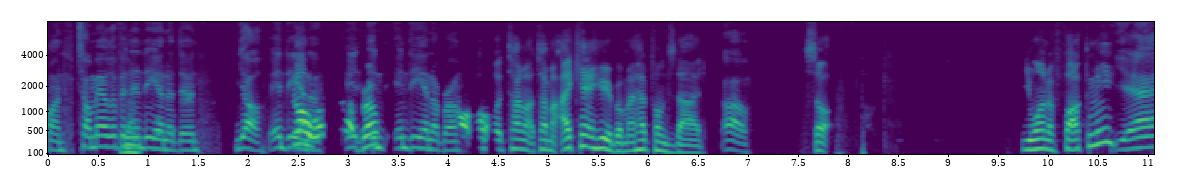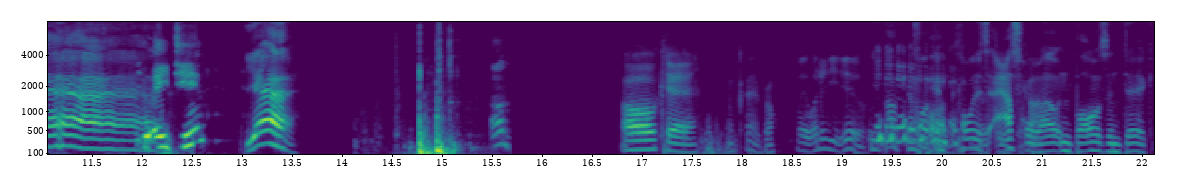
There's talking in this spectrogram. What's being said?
On, tell me I live in No. Indiana, dude. Yo, Indiana, what's up, bro? In- Indiana, bro. Oh, oh, oh, time out, time out. I can't hear you, but my headphones died. Oh, So, you want to fuck me? yeah, You 18? yeah. Um. Okay. Okay, bro. Wait, what did he do? He fucking pulled his his asshole cock. out and balls and dick.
